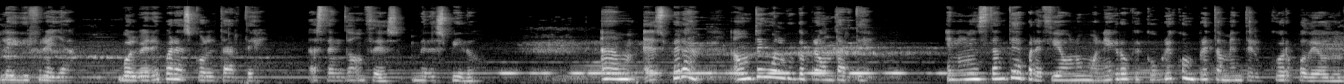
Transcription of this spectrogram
Lady Freya, volveré para escoltarte. Hasta entonces me despido. Espera, aún tengo algo que preguntarte. En un instante apareció un humo negro que cubrió completamente el cuerpo de Odur.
